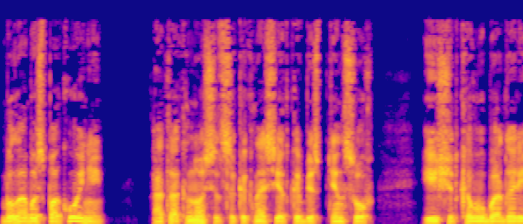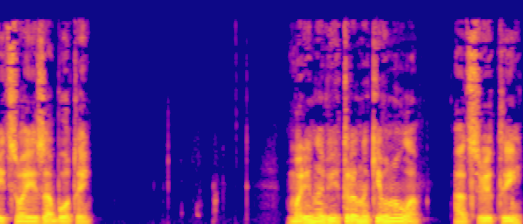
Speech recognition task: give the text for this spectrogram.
Была бы спокойней. А так носится, как наседка без птенцов. Ищет, кого бы одарить своей заботой. Марина Викторовна кивнула. А цветы?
